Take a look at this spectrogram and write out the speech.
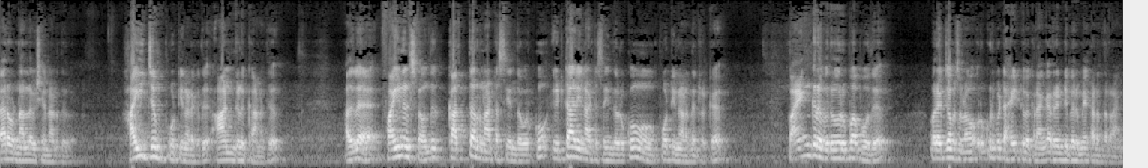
வேற ஒரு நல்ல விஷயம் நடந்தது. ஹை ஜம்ப் போட்டி நடக்குது ஆண்களுக்கானது. அதில் ஃபைனல்ஸில் வந்து கத்தர் நாட்டை சேர்ந்தவருக்கும் இட்டாலி நாட்டை சேர்ந்தவருக்கும் போட்டி நடந்துகிட்ருக்கு பயங்கர விறுவிறுப்பாக போகுது. ஒரு எக்ஸாம்பிள் சொல்லலாம் ஒரு குறிப்பிட்ட ஹைட் வைக்கிறாங்க. ரெண்டு பேருமே கடந்துடுறாங்க.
